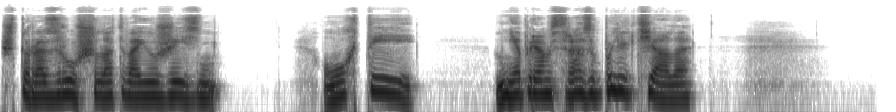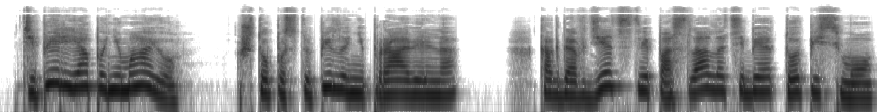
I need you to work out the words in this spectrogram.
что разрушила твою жизнь. Ух ты! Мне прям сразу полегчало. Теперь я понимаю, что поступила неправильно, когда в детстве послала тебе то письмо.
